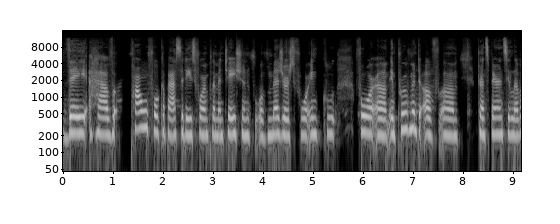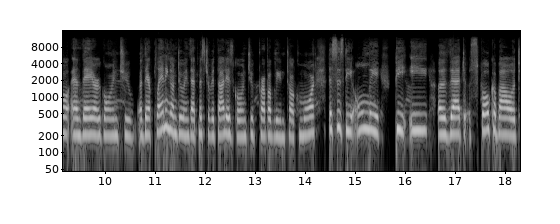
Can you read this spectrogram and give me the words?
they have powerful capacities for implementation of measures for inclu- for um, improvement of um, transparency level and they are going to they're planning on doing that. Mr vitali is going to probably talk more. This is the only pe uh, that spoke about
